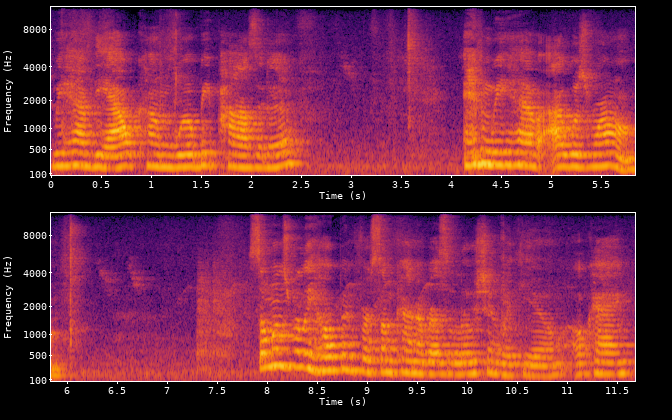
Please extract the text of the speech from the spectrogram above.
We have the outcome will be positive. And we have I was wrong. Someone's really hoping for some kind of resolution with you, okay?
